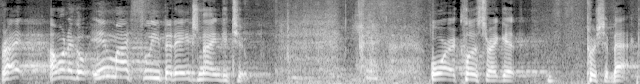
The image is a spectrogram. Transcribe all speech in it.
right? I want to go in my sleep at age 92. Or the closer I get, push it back.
